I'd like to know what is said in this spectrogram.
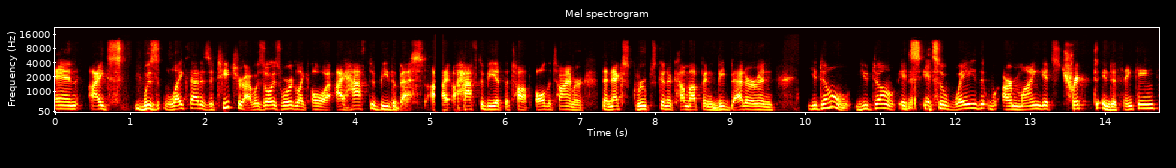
and I was like that as a teacher. I was always worried, like, oh, I have to be the best. I have to be at the top all the time, or the next group's going to come up and be better. And you don't. You don't. It's it's a way that our mind gets tricked into thinking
